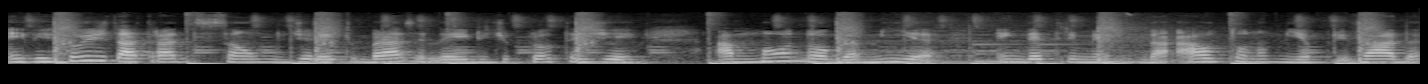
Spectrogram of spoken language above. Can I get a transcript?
Em virtude da tradição do direito brasileiro de proteger a monogamia em detrimento da autonomia privada,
